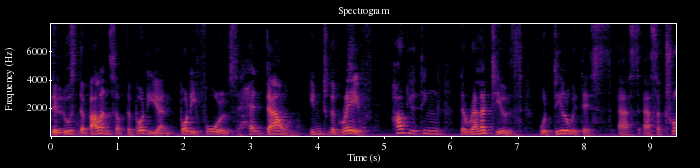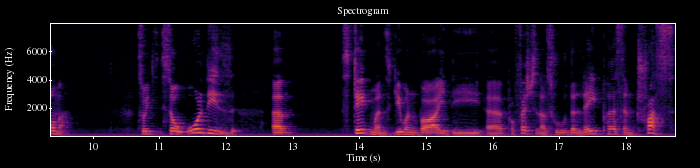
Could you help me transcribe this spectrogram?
they lose the balance of the body and body falls head down into the grave. How do you think the relatives would deal with this as, as a trauma? So, so all these um, statements given by the uh, professionals who the lay person trusts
